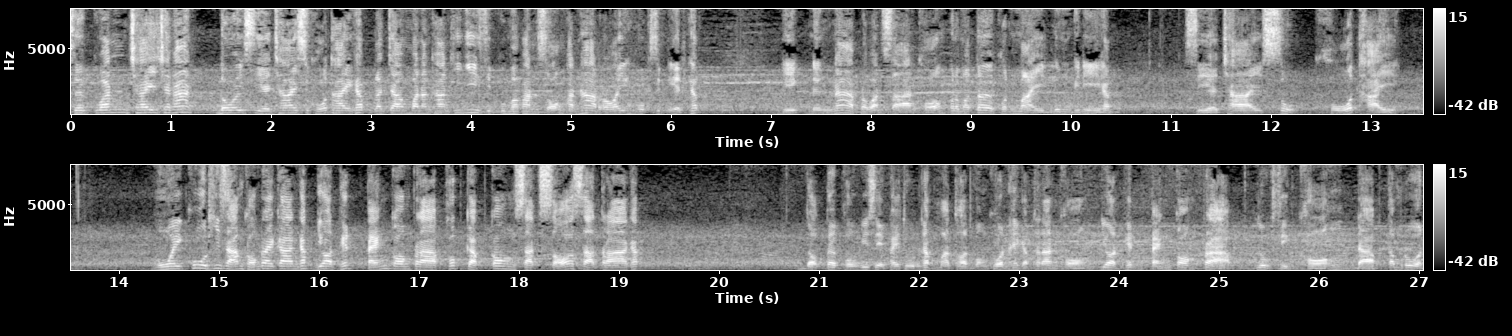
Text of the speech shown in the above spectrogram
ศึกวันชัยชนะโดยเสียชายสุโขทัยครับ ประจำวันอังคารที่ 20 กุมภาพันธ์ 2561 ครับ อีกหนึ่งหน้าประวัติศาสตร์ของโปรโมเตอร์คนใหม่ลุมพินีครับ เสียชายสุโขทัยมวยคู่ที่ 3 ของรายการครับ ยอดเพชรแปงกองปราบพบกับก้องศักดิ์สอสาตราครับดรพงศ์วิเศษไพฑูรย์ครับมาถอดมงคลให้กับทางด้านของยอดเพชรแปงกองปราบ ลูกศิษย์ของดาบตำรวจ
